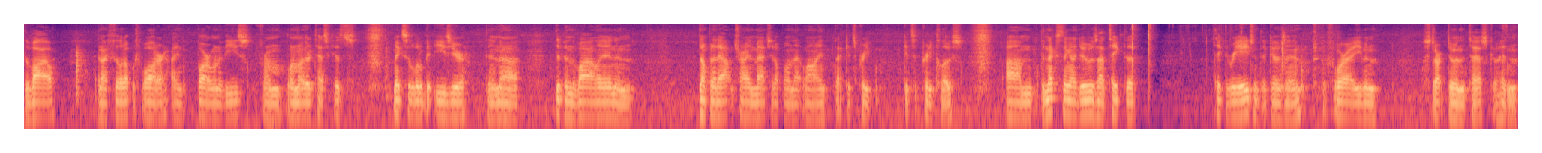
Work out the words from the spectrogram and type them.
the vial and I fill it up with water. I borrow one of these from one of my other test kits. Makes it a little bit easier than uh, dipping the vial in and dumping it out and try and match it up on that line. That gets pretty gets it pretty close. Um, the next thing I do is I take the take the reagent that goes in before I even start doing the test. Go ahead and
